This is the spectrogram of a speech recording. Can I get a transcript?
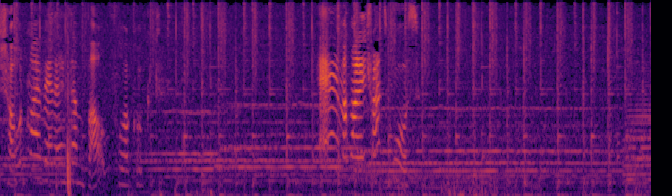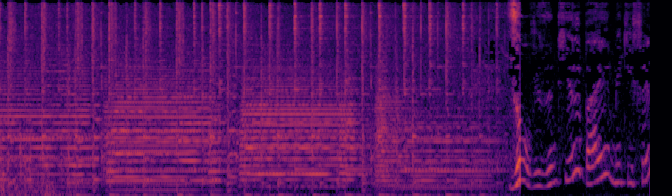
Schaut mal, wer da hinterm Baum vorguckt. Hey, mach mal den Schwanz groß. Sind hier bei Mickey Finn.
